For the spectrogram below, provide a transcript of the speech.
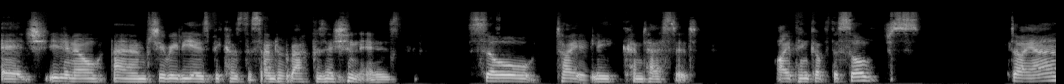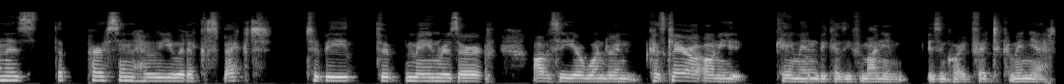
edge, you know. Um, she really is because the centre back position is so tightly contested. I think of the subs. Diane is the person who you would expect to be the main reserve. Obviously, you're wondering because Claire only came in because Aoife Mannion isn't quite fit to come in yet,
